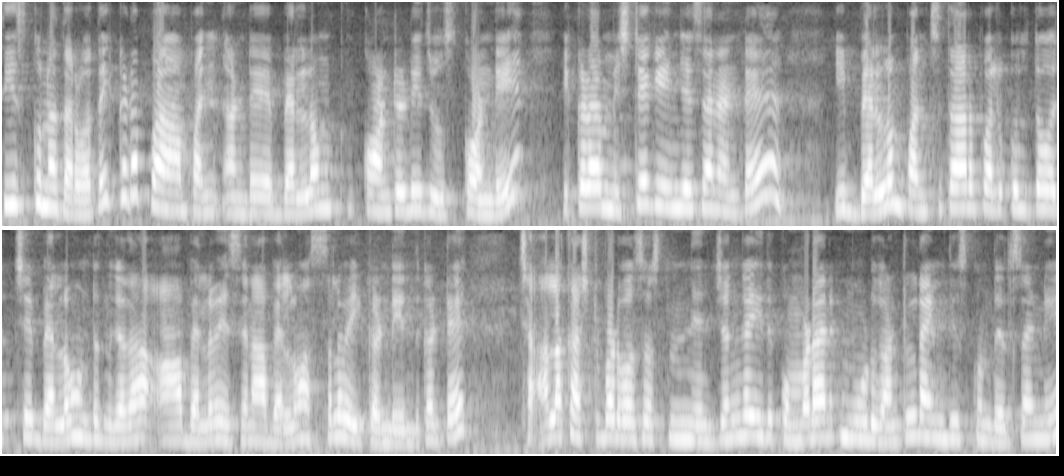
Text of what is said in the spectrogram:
తీసుకున్న తర్వాత ఇక్కడ ప పం- అంటే బెల్లం క్వాంటిటీ చూసుకోండి. ఇక్కడ మిస్టేక్ ఏం చేశానంటే ఈ బెల్లం పంచదార పలుకులతో వచ్చే బెల్లం ఉంటుంది కదా ఆ బెల్లం వేసాను. ఆ బెల్లం అస్సలు వేయకండి. ఎందుకంటే చాలా కష్టపడవలసి వస్తుంది. నిజంగా ఇది కుమ్మడానికి మూడు గంటల టైం తీసుకుని తెలుసండి.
